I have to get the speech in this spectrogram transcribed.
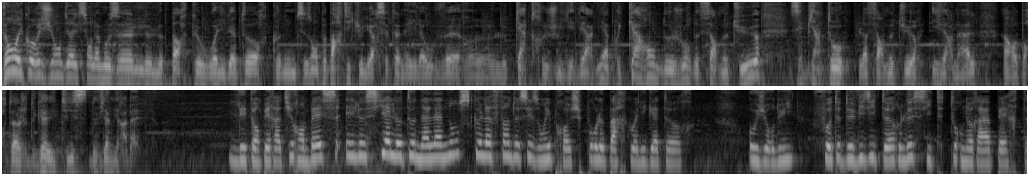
Dans Éco-Région, direction la Moselle, le parc Walligator connaît une saison un peu particulière cette année. Il a ouvert euh, le 4 juillet dernier après 42 jours de fermeture. C'est bientôt la fermeture hivernale. Un reportage de Gaëtis de Via Mirabel. Les températures en baisse et le ciel automnal annoncent que la fin de saison est proche pour le parc Walligator. Aujourd'hui, faute de visiteurs, le site tournera à perte.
